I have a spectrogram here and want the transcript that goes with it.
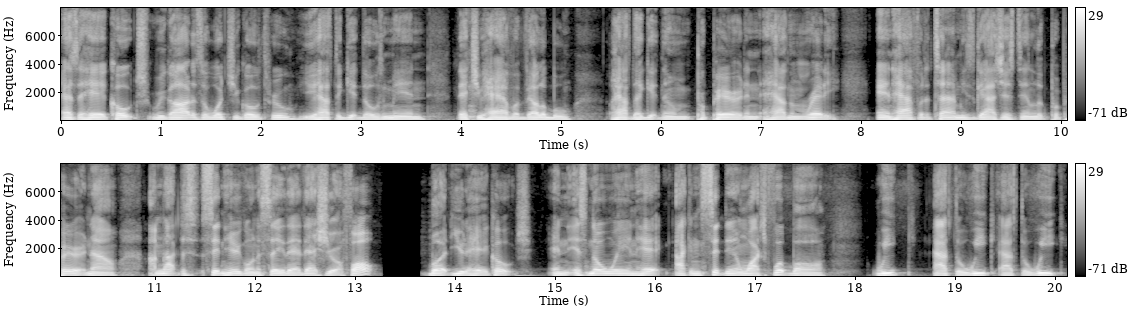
as a head coach, regardless of what you go through, you have to get those men that you have available, have to get them prepared and have them ready. And half of the time, these guys just didn't look prepared. Now, I'm not just sitting here going to say that that's your fault, but you're the head coach, and it's no way in heck I can sit there and watch football week after week after week,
